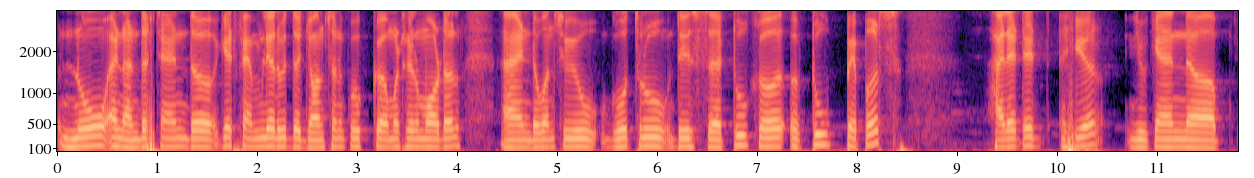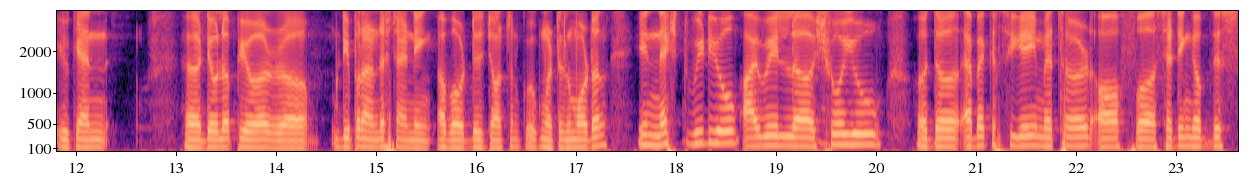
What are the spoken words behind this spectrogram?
know and understand the get familiar with the Johnson Cook uh, material model. And once you go through these uh, two uh, two papers highlighted here you can uh, you can uh, develop your uh, deeper understanding about this Johnson Cook material model. In next video, I will uh, show you uh, the Abaqus CAE method of uh, setting up this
